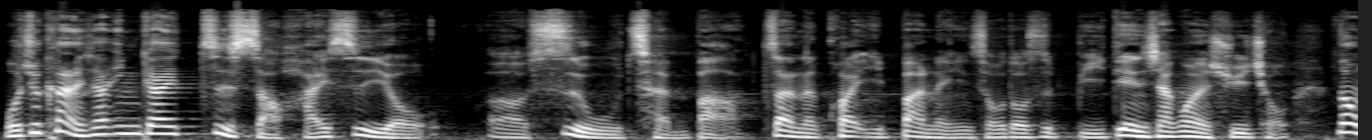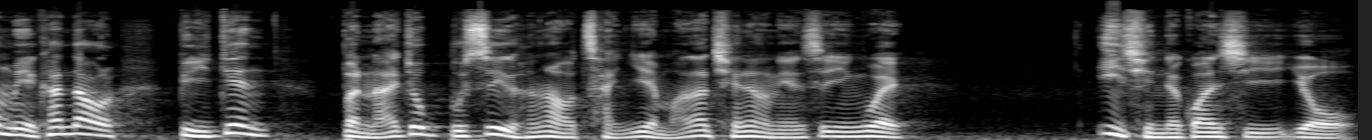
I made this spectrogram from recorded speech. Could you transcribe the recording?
我去看了一下，应该至少还是有呃四五成吧，占了快一半的营收都是笔电相关的需求。那我们也看到了，笔电本来就不是一个很好的产业嘛。那前两年是因为疫情的关系，有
